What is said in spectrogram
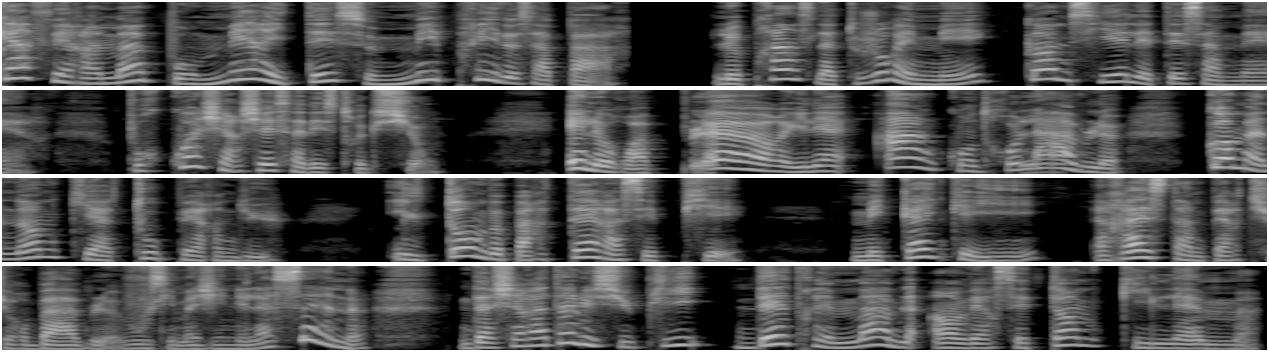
Qu'a fait Rama pour mériter ce mépris de sa part? Le prince l'a toujours aimée comme si elle était sa mère. Pourquoi chercher sa destruction? Et le roi pleure, il est incontrôlable, comme un homme qui a tout perdu. Il tombe par terre à ses pieds. Mais Kaikeyi reste imperturbable, vous imaginez la scène. Dasharata lui supplie d'être aimable envers cet homme qu'il aime.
